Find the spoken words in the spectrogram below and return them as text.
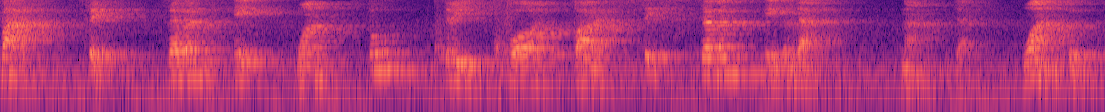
5, 6, 7, 8, 1, 2, 3, 4, 5, 6, 7, 8. Rendah. Nah, Eca. 1, 2,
